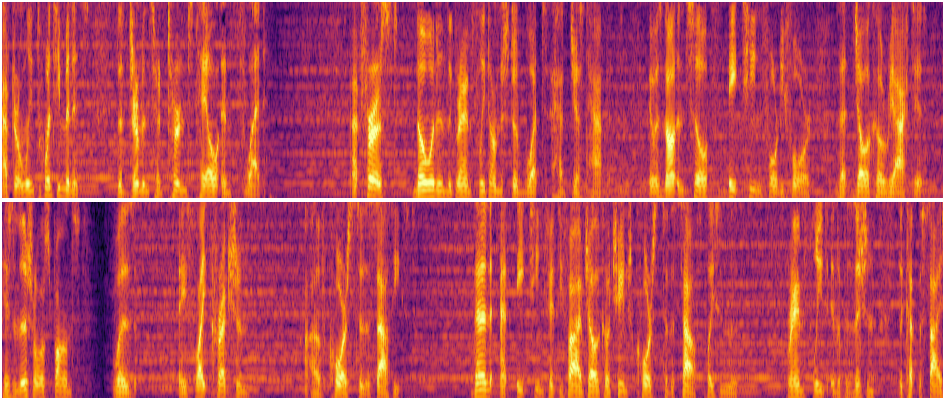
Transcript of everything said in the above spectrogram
After only 20 minutes, the Germans had turned tail and fled. At first, no one in the Grand Fleet understood what had just happened. It was not until 1844 that Jellicoe reacted. His initial response was a slight correction of course to the southeast. Then, at 1855, Jellicoe changed course to the south, placing the Grand Fleet in a position to cut the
